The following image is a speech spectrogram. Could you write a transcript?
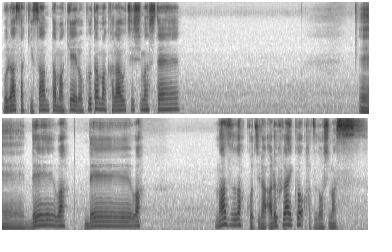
紫3玉計6玉から打ちしまして、えー、では、では、まずはこちらアルフライクを発動します。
